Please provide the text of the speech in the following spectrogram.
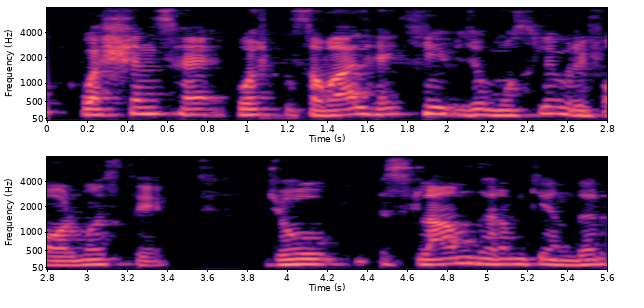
क्वेश्चंस है सवाल है कि जो मुस्लिम रिफॉर्मर्स थे, जो इस्लाम धर्म के अंदर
